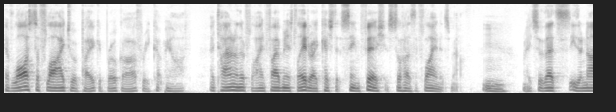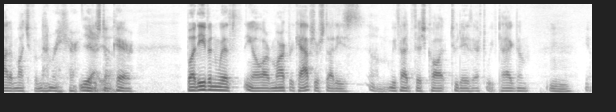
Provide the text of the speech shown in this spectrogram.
have lost a fly to a pike. It broke off, or he cut me off. I tie on another fly, and five minutes later, I catch that same fish. It still has the fly in its mouth, right? So that's either not a much of a memory, or Yeah, just don't care. But even with you know our mark recapture studies, um, we've had fish caught two days after we've tagged them, you know,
